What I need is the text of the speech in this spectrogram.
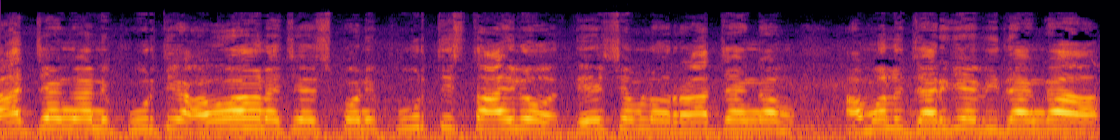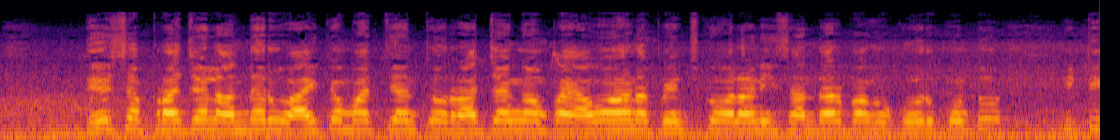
రాజ్యాంగాన్ని పూర్తి అవగాహన చేసుకొని పూర్తి స్థాయిలో దేశంలో రాజ్యాంగం అమలు జరిగే విధంగా దేశ ప్రజలు అందరూ ఐకమత్యంతో రాజ్యాంగంపై అవగాహన పెంచుకోవాలని ఈ సందర్భంగా కోరుకుంటూ ఇట్టి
